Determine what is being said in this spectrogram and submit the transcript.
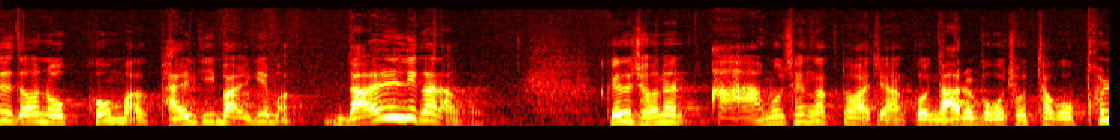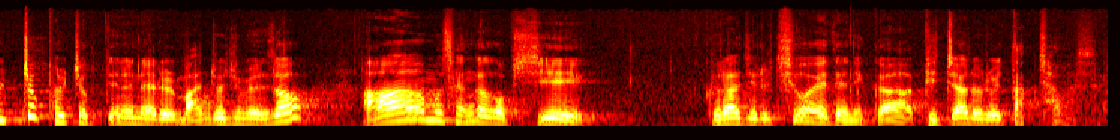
뜯어 놓고 막 발기발기 막 난리가 난 거예요. 그래서 저는 아무 생각도 하지 않고 나를 보고 좋다고 펄쩍펄쩍 뛰는 애를 만져주면서 아무 생각 없이 그라지를 치워야 되니까 빗자루를 딱 잡았어요.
